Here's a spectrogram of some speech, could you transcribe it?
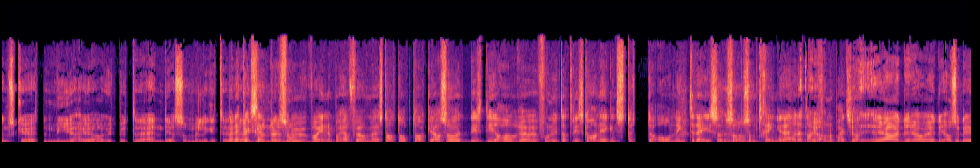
ønsker et mye høyere utbytte enn det som ligger til Men et eksempel som du var inne på her før vi starta opptaket. altså de, de har eh, funnet ut at de skal ha en egen støtteordning til de som, som, Ja. som trenger det. Dette har de Ja. funnet på helt sjøl. Ja, det, altså det,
